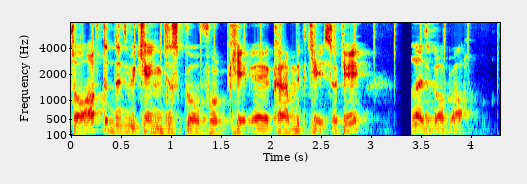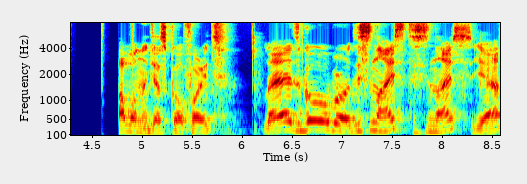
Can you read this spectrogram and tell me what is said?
So after that we can just go for uh, Karambit case, okay? Let's go, bro. I wanna just go for it. Let's go, bro. This is nice. This is nice. Yeah.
